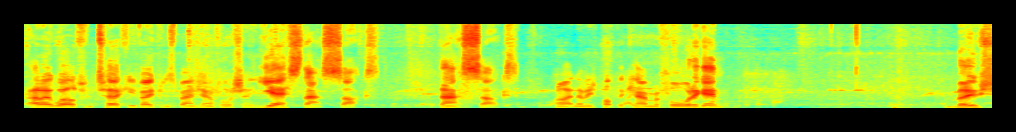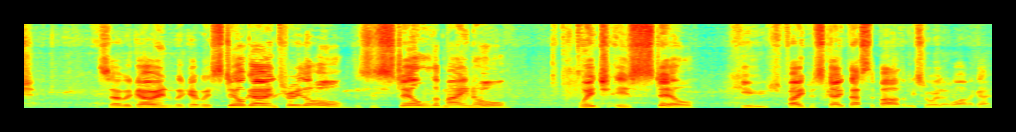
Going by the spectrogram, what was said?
hello, world from Turkey. Vaping's banned here, unfortunately. Yes, that sucks. That sucks. Right, let me pop the camera forward again. Boosh. So we're going, we're, go, we're still going through the hall. This is still the main hall, which is still huge. Vaporscape, that's the bar that we saw a little while ago.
